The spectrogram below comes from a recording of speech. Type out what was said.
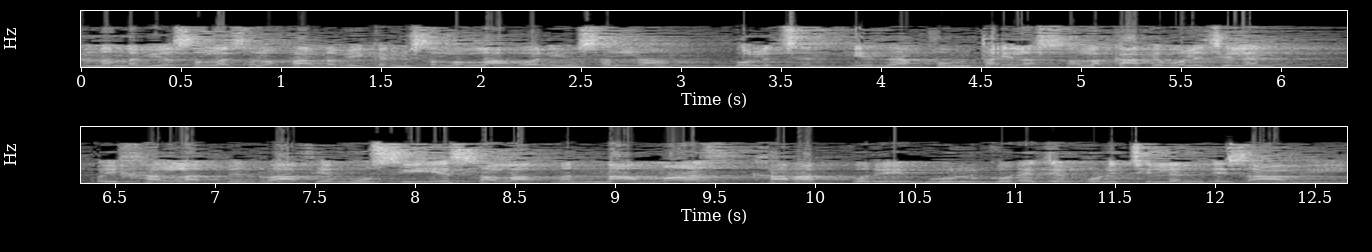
নবী সাল্লাম বলেছেন কাকে বলেছিলেন? ওই খাল্লাদ বিন এ মানে নামাজ খারাপ করে, ভুল করে যে পড়েছিলেন যে সাহাবি।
